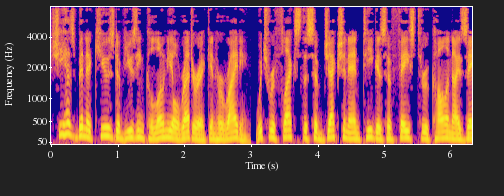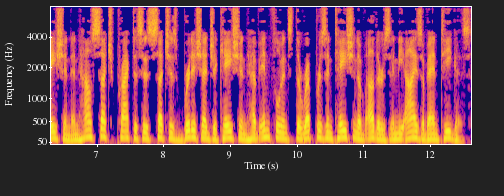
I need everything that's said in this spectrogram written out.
She has been accused of using colonial rhetoric in her writing, which reflects the subjection Antiguas have faced through colonization and how such practices such as British education have influenced the representation of others in the eyes of Antiguas.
